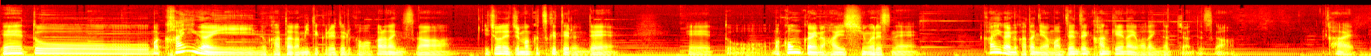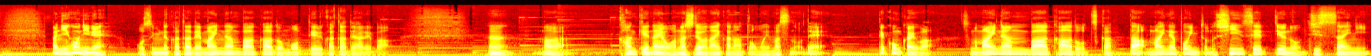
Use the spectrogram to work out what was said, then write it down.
えっ、と、まあ、海外の方が見てくれてるかわからないんですが、一応ね、字幕つけてるんで、えっ、と、まあ、今回の配信はですね、海外の方にはま全然関係ない話題になっちゃうんですが、はい。まあ、日本にね、お住みの方でマイナンバーカードを持っている方であれば、うん、まあ、関係ないお話ではないかなと思いますので、で、今回は、そのマイナンバーカードを使ったマイナポイントの申請っていうのを実際に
